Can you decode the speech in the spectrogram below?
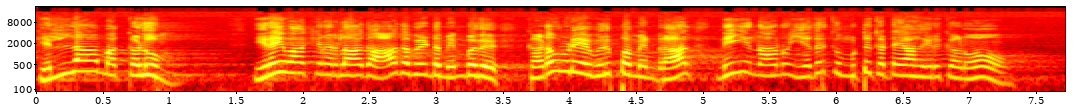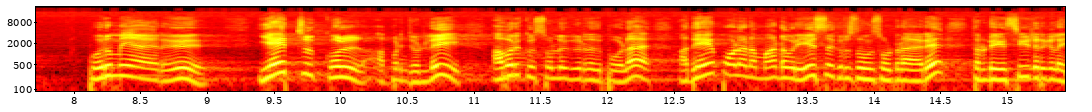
எல்லா மக்களும் இறைவாக்கினர்களாக ஆக வேண்டும் என்பது கடவுளுடைய விருப்பம் என்றால் நீயும் நானும் எதற்கு முட்டுக்கட்டையாக இருக்கணும்? பொறுமையாரு ஏற்றுக்கொள் அப்படின்னு சொல்லி அவருக்கு சொல்லுகிறது போல அதே போல நம்ம ஆண்டவர் இயேசு கிறிஸ்துவும் சொல்றாரு தன்னுடைய சீடர்களை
